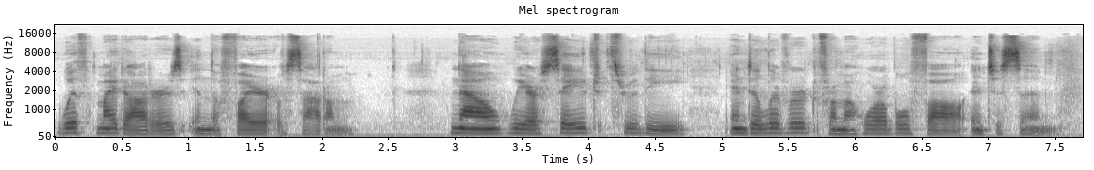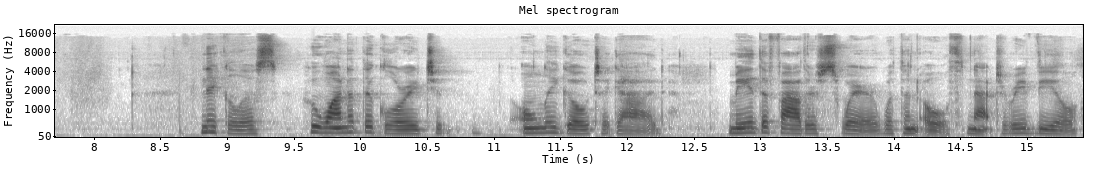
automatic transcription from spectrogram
with my daughters in the fire of Sodom. Now we are saved through thee and delivered from a horrible fall into sin. Nicholas, who wanted the glory to only go to God, made the father swear with an oath not to reveal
